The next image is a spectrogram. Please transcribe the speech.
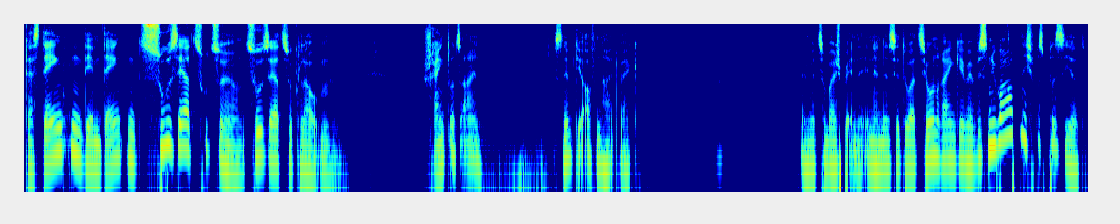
das Denken, dem Denken zu sehr zuzuhören, zu sehr zu glauben, schränkt uns ein. Es nimmt die Offenheit weg. Wenn wir zum Beispiel in, in eine Situation reingehen, wir wissen überhaupt nicht, was passiert.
